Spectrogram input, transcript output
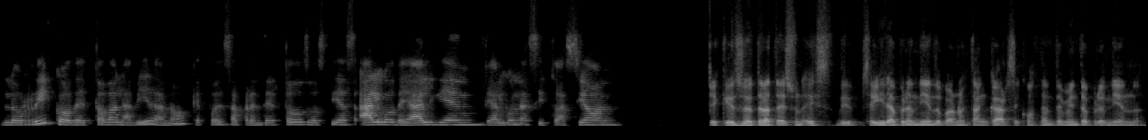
lo rico de toda la vida, ¿no? Que puedes aprender todos los días algo de alguien, de alguna situación. Es que eso se trata, es, es de seguir aprendiendo para no estancarse, constantemente aprendiendo.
